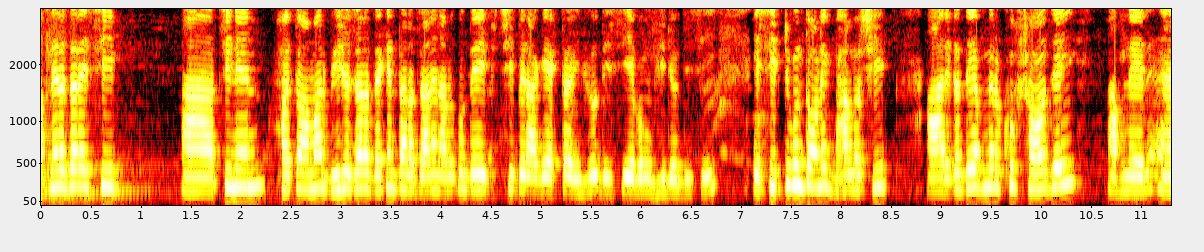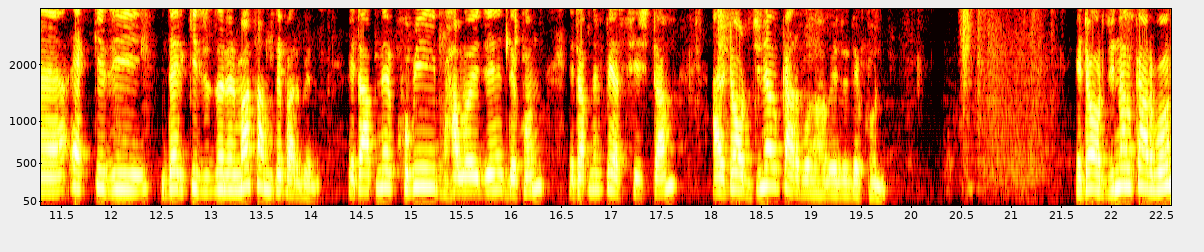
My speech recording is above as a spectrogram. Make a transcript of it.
আপনারা যারা এই সিপ চিনেন। হয়তো আমার ভিডিও যারা দেখেন তারা জানেন, আমি কিন্তু এই শিপের আগে একটা রিভিউ দিছি এবং ভিডিও দিছি। এই শিপটি কিন্তু অনেক ভালো শিপ। আর এটা দিয়ে আপনারা খুব সহজেই আপনার এক কেজি, দেড় কেজি জনের মাছ আনতে পারবেন। এটা আপনার খুবই ভালো এই যে দেখুন, এটা আপনার পেঁয়াজ সিস্টেম আর এটা অরিজিনাল কার্বন হবে যে দেখুন। এটা অরিজিনাল কার্বন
